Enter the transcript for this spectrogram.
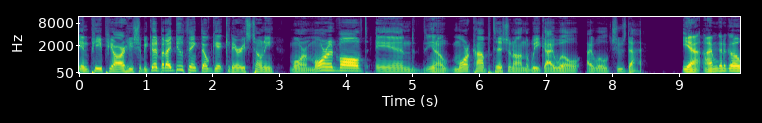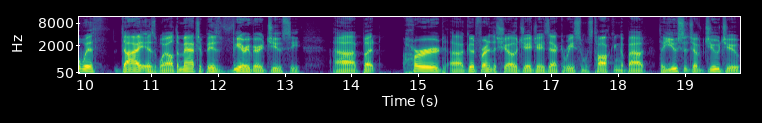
in PPR, he should be good, but I do think they'll get Kadarius Toney more and more involved, and you know more competition on the week. I will. I will choose die. Yeah, I'm gonna go with Die as well. The matchup is very, very juicy. Uh, but heard a good friend of the show, JJ Zachariason, was talking about the usage of Juju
